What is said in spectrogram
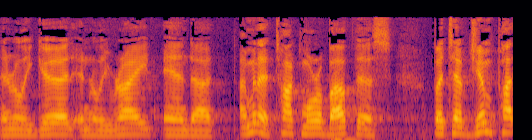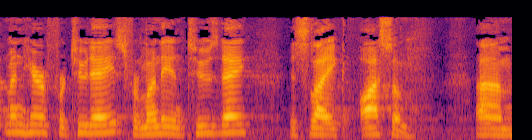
and really good and really right. And uh, I'm going to talk more about this. But to have Jim Putman here for two days, for Monday and Tuesday, it's like awesome. Um,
